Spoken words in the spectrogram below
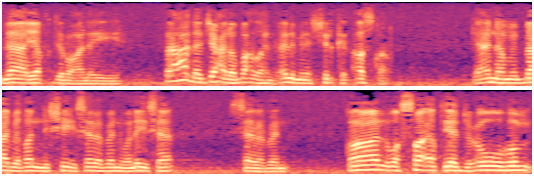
لا يقدر عليه. فهذا جعله بعض أهل العلم من الشرك الأصغر لأنه من باب ظن الشيء سببا وليس سببا. قال والصائط يدعوهم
